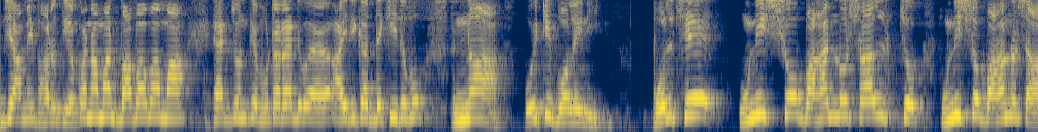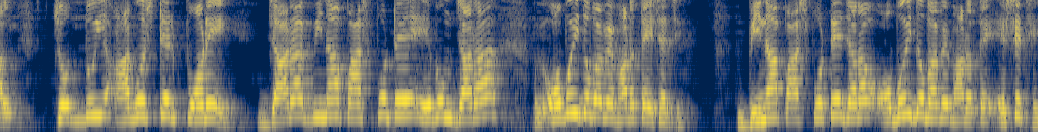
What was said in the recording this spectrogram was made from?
যে আমি ভারতীয়। কারণ আমার বাবা বা মা একজনকে ভোটার আইডি কার্ড দেখিয়ে দেবো। না, ওইটি বলেনি। বলছে উনিশশো সাল উনিশশো সাল চোদ্দোই আগস্টের পরে যারা বিনা পাসপোর্টে এবং যারা অবৈধভাবে ভারতে এসেছে, বিনা পাসপোর্টে যারা অবৈধভাবে ভারতে এসেছে,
